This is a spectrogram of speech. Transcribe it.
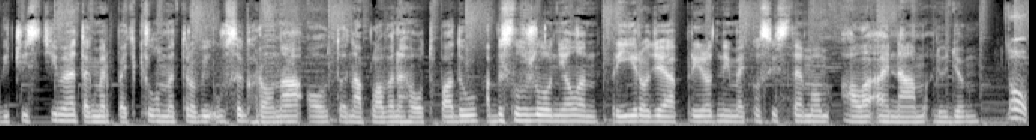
vyčistíme takmer 5-kilometrový úsek hrona od naplaveného odpadu, aby slúžilo nielen prírode a prírodným ekosystémom, ale aj nám, ľuďom. No,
